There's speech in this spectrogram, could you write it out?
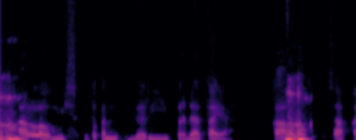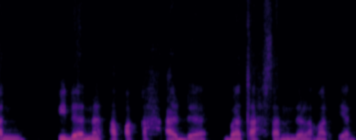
Mm-mm. Kalau mis itu kan dari perdata ya. Kalau misalkan pidana, apakah ada batasan dalam artian,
